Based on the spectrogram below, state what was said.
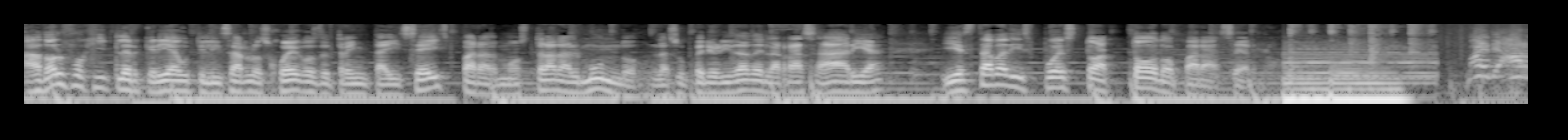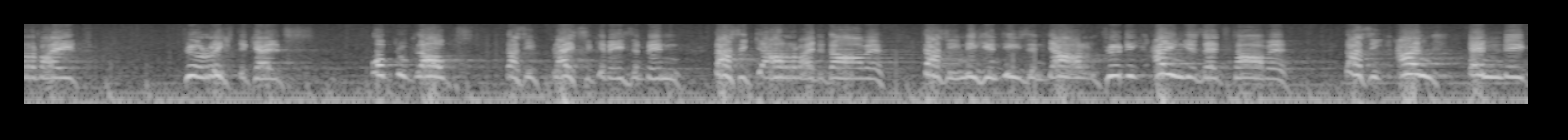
Adolfo Hitler quería utilizar los Juegos de 36 para mostrar al mundo la superioridad de la raza aria y estaba dispuesto a todo para hacerlo. Meine Arbeit für richtig hältst, ob du glaubst, dass ich fleißig gewesen bin, dass ich gearbeitet habe, dass ich mich in diesen Jahren für dich eingesetzt habe, dass ich anständig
